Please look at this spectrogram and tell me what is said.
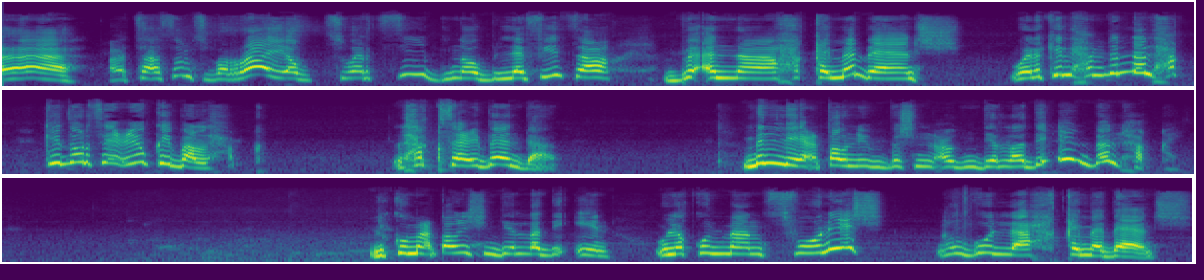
آه اعتصمت بالرايه وبتصويرة سيدنا وباللافته بأن حقي ما بانش. ولكن الحمد لله الحق كيدور ساعي وكيبان الحق. الحق ساعي بان دابا ملي عطاوني باش نعاود ندير لا دي إن؟ بان حقي. اللي كون ما عطاونيش ندير لا دي إن. ولا كون ما نصفونيش غنقول لا حقي ما بانش.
